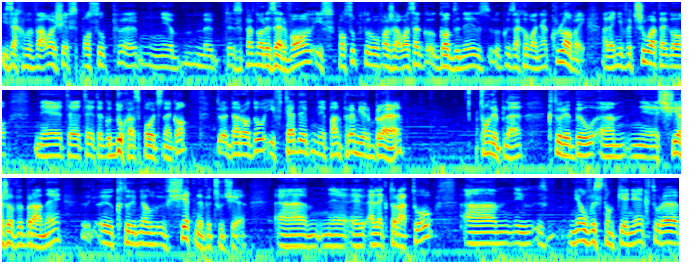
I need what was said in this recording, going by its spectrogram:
i zachowywała się w sposób z pewną rezerwą i w sposób, który uważała za godny zachowania królowej, ale nie wyczuła tego, te, te, tego ducha społecznego narodu i wtedy pan premier Blair Tony Blair, który był um, świeżo wybrany, y, który miał świetne wyczucie um, elektoratu, um, miał wystąpienie, które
